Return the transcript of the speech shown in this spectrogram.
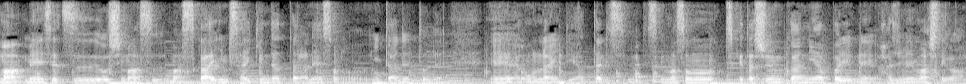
まあ、面接をします、まあ、スカイ最近だったらねそのインターネットで、えー、オンラインでやったりするんですけど、まあ、そのつけた瞬間にやっぱりね初めましてが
